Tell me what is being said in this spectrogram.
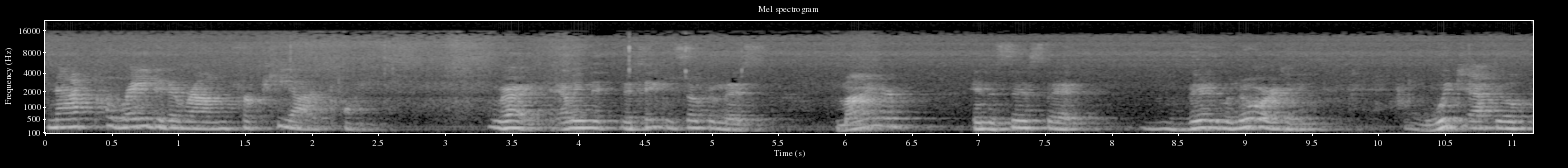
not paraded around for PR points. Right. I mean, they- they're taking something that's minor in the sense that they're the minority, which I feel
